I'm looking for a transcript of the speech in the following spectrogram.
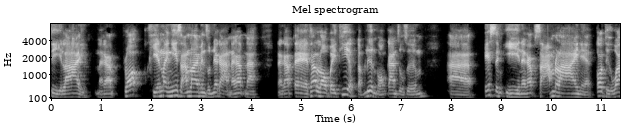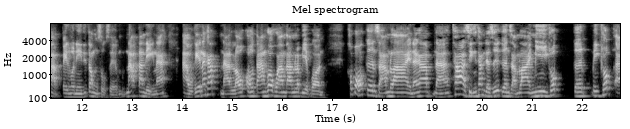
สี่ลายนะครับ เพราะเขียนมาอย่างนี้สามลายเป็นสุญญากาศนะครับนะนะครับ แต่ถ้าเราไปเทียบกับเรื่องของการส่งเสริมอ่า SME นะครับสามลายเนี่ยก็ถือว่าเป็นกรณีที่ต้องส่งเสริมนับนั่นเองนะอ่าโอเคนะครับนะเราเอาตามข้อความตามระเบียบก่อน เขาบอกเกินสามลายนะครับนะถ้าสิ่งท่านจะซื้อเกินสามลาย มีครบเกินมีครบอ่า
